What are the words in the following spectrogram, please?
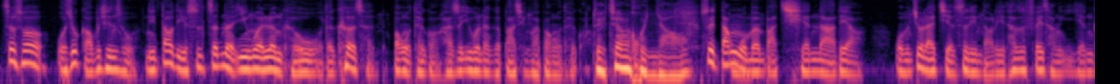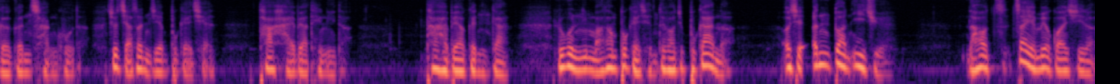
这时候我就搞不清楚，你到底是真的因为认可我的课程帮我推广，还是因为那个八千块帮我推广？对，这样混淆。所以当我们把钱拿掉。我们就来解释领导力，它是非常严格跟残酷的。就假设你今天不给钱，他还不要听你的，他还不要跟你干。如果你马上不给钱，对方就不干了，而且恩断义绝，然后再也没有关系了，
